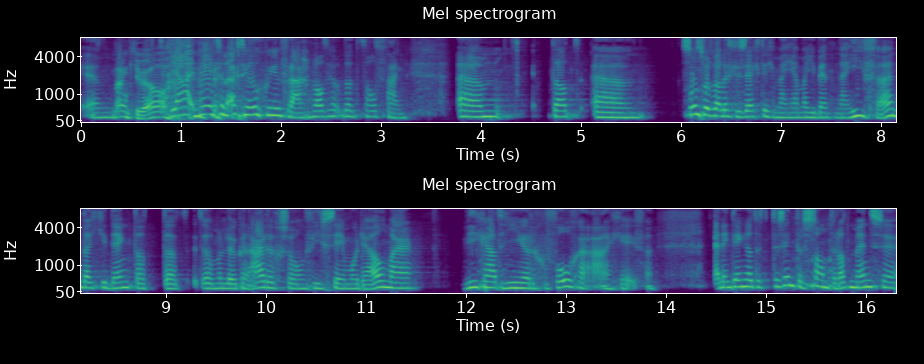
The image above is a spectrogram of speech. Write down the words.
Um, Dankjewel. Ja, nee, het is een echt hele goede vraag. Dat, dat is al fijn. Um, dat, soms wordt wel eens gezegd tegen mij, ja, maar je bent naïef. Hè? Dat je denkt dat, dat het allemaal leuk en aardig, zo'n 4C-model. Maar wie gaat hier gevolgen aangeven? En ik denk dat het, het is interessant dat mensen...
